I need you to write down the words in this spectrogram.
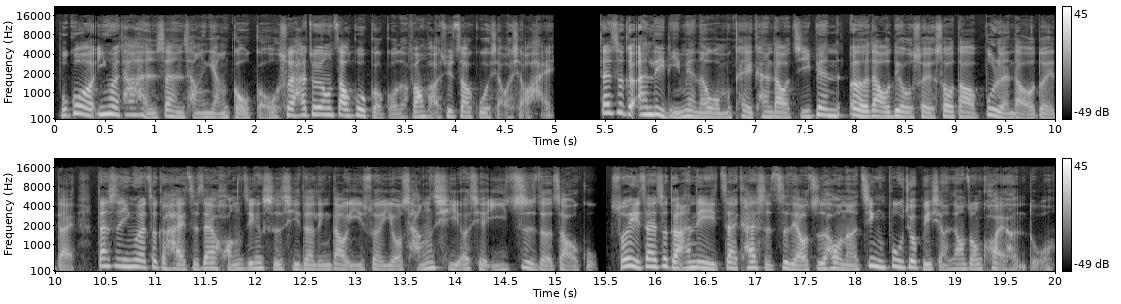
不过，因为他很擅长养狗狗，所以他就用照顾狗狗的方法去照顾小小孩。在这个案例里面呢，我们可以看到，即便二到六岁受到不人道的对待，但是因为这个孩子在黄金时期的零到一岁有长期而且一致的照顾，所以在这个案例在开始治疗之后呢，进步就比想象中快很多。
